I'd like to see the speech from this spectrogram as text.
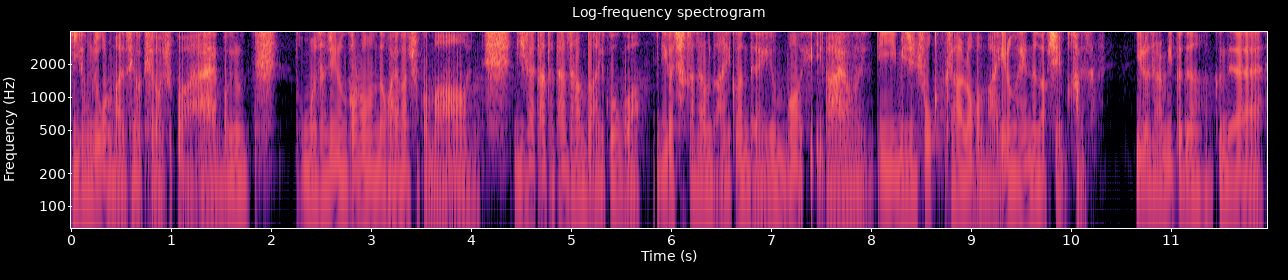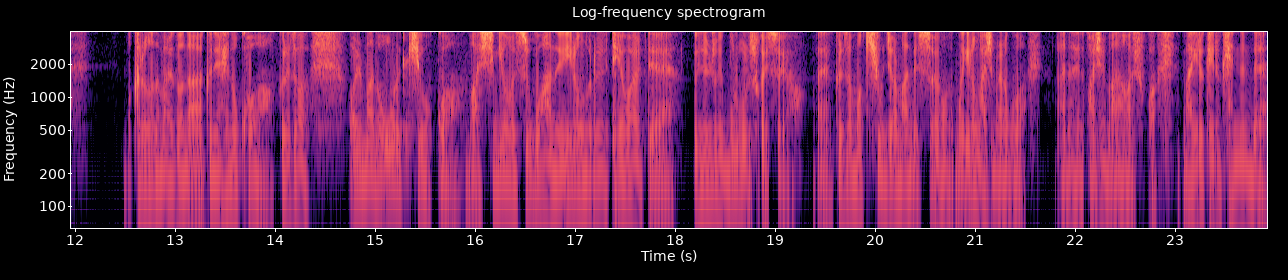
이성적으로만 생각해가지고 아뭐 이런 동물 사진 이런 거 걸어놓는다고 해가지고 막 어, 네가 따뜻한 사람도 아닐 거고 네가 착한 사람도 아닐 건데 이건 뭐 이- 아유 네 이미지 좋게 하려고 막 이런 거 했는갑시 막 하면서 이런 사람이 있거든. 근데 뭐 그러거나 말거나 그냥 해놓고 그래서 얼마나 오래 키웠고 막 신경을 쓰고 하는 이런 거를 대화할 때 은연 중에 물어볼 수가 있어요. 예, 그래서 막 키운 지 얼마 안 됐어요. 뭐 이런 거 하지 말고 아, 나 관심이 많아가지고 막 이렇게 이렇게 했는데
